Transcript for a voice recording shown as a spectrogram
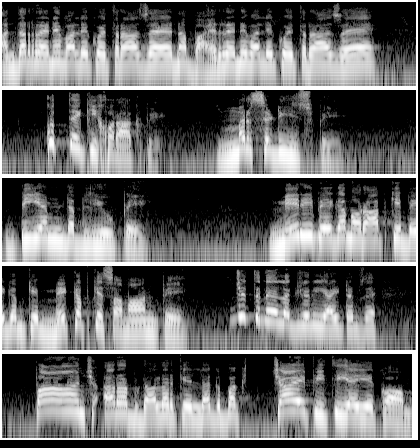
अंदर रहने वाले को एतराज़ है, न बाहर रहने वाले को एतराज़ है। कुत्ते की खुराक पे मर्सडीज़ पे बीएमडब्ल्यू पे, मेरी बेगम और आपकी बेगम के मेकअप के सामान पे जितने लग्जरी आइटम्स है। पाँच अरब डॉलर के लगभग चाय पीती है ये कौम।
